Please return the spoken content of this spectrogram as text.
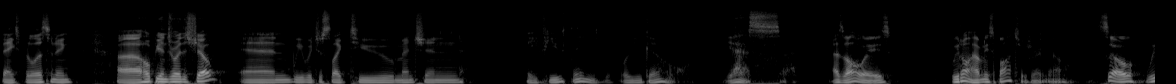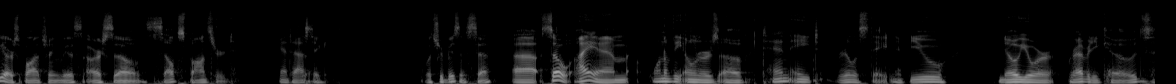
Thanks for listening. I uh, hope you enjoyed the show. And we would just like to mention a few things before you go. Yes. As always, we don't have any sponsors right now. So we are sponsoring this ourselves. Self sponsored. Fantastic. What's your business, Seth? Uh, so I am one of the owners of 108 Real Estate. And if you know your brevity codes,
